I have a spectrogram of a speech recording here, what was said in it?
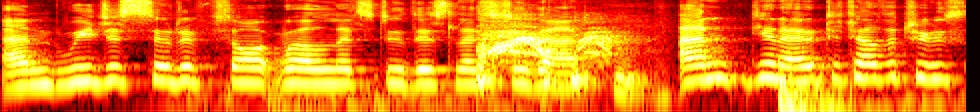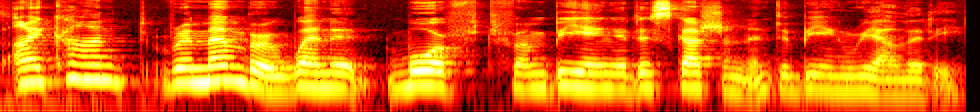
And we just sort of thought, well, let's do this, let's do that. and, you know, to tell the truth, I can't remember when it morphed from being a discussion into being reality.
